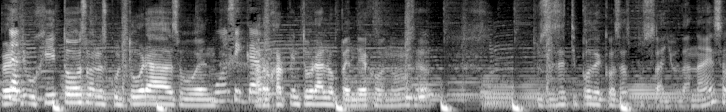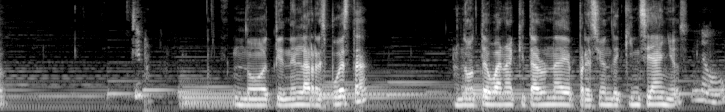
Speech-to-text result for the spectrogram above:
Pero en dibujitos, o en esculturas, o en Música. arrojar pintura a lo pendejo, ¿no? O sea, pues ese tipo de cosas, pues ayudan a eso. Sí. No tienen la respuesta. No te van a quitar una depresión de 15 años. No.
